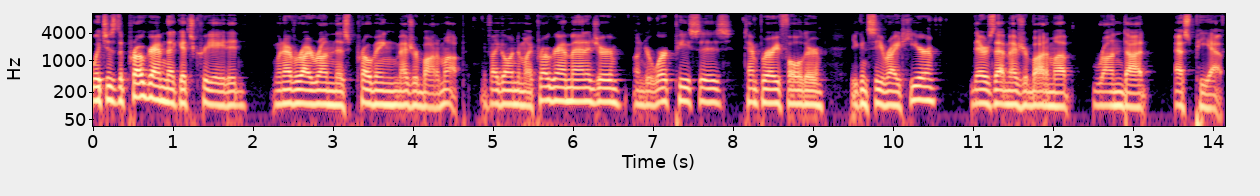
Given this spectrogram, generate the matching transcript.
which is the program that gets created whenever I run this probing measure bottom up. If I go into my program manager under work pieces, temporary folder, you can see right here, there's that measure bottom up run.spf.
